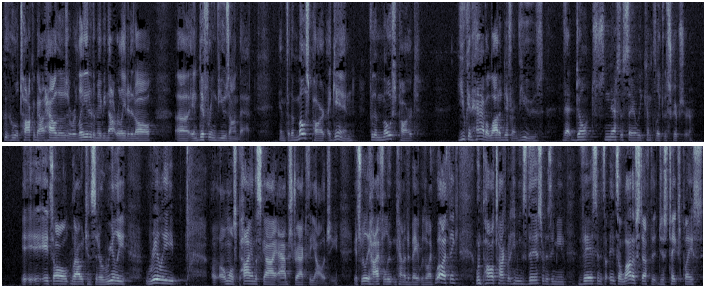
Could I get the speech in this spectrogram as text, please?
who, who will talk about how those are related or maybe not related at all, uh, and differing views on that. And for the most part, again, for the most part, you can have a lot of different views that don't necessarily conflict with Scripture. It, it, it's all what I would consider really, really almost pie in the sky abstract theology. It's really highfalutin kind of debate where they're like, well, I think when Paul talks about it, he means this or does he mean this? And it's, it's a lot of stuff that just takes place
